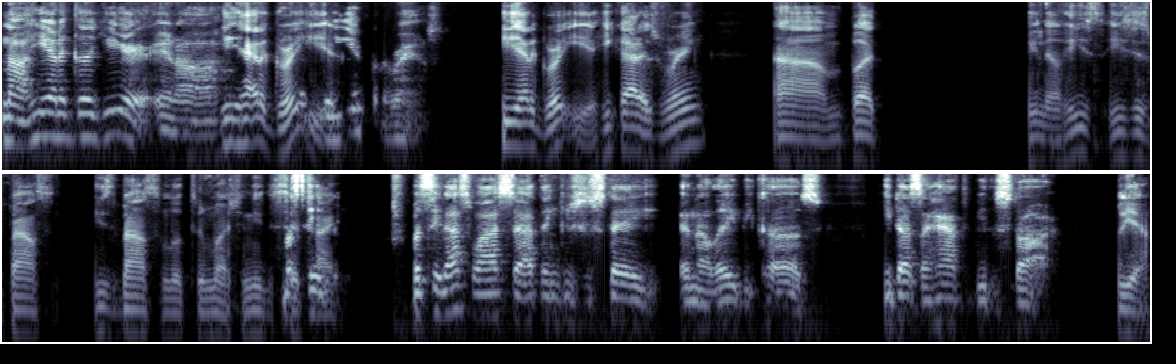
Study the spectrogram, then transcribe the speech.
No, he had a good year in uh He had a great year. year for the Rams. He had a great year. He got his ring, um, but you know he's he's just bouncing. He's bouncing a little too much. He need to But sit see, tight. but see, that's why I say I think you should stay in LA because he doesn't have to be the star. Yeah,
